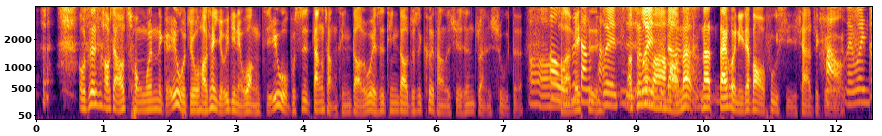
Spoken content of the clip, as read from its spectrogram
我真的是好想要重温那个，因为我觉得我好像有一点点忘记，因为我不是当场听到的，我也是听到就是课堂的学生转述的。哦，好了，没事，我也是，啊、真的吗？好，那那待会你再帮我复习一下这个。好，没问题，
